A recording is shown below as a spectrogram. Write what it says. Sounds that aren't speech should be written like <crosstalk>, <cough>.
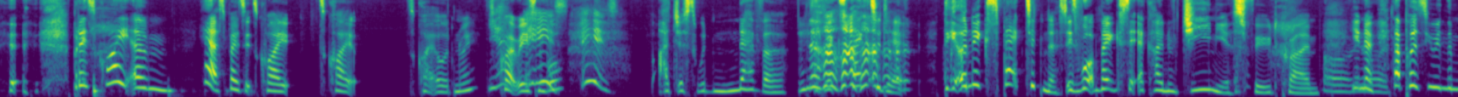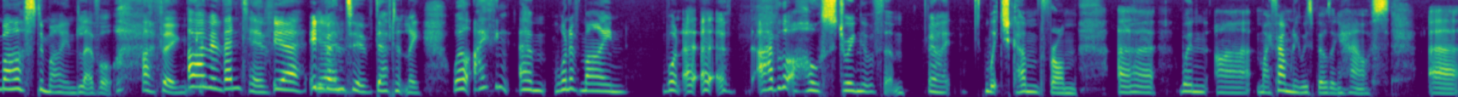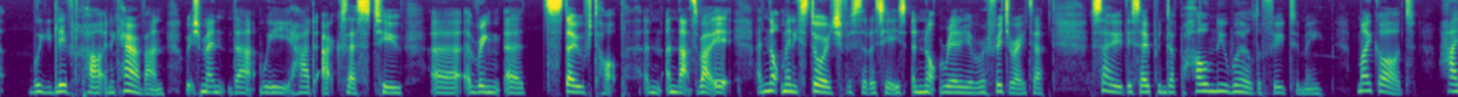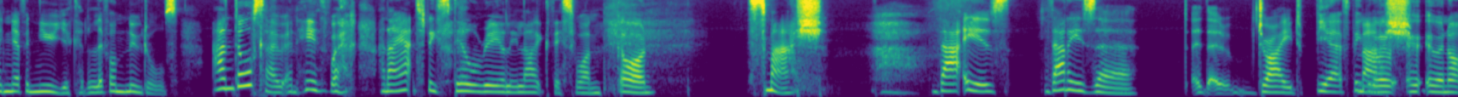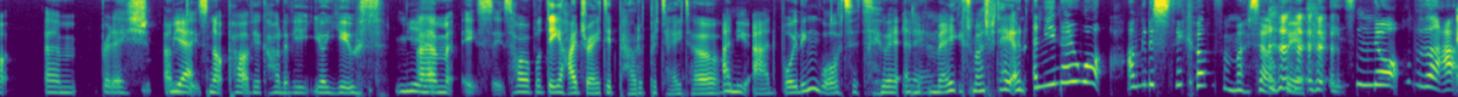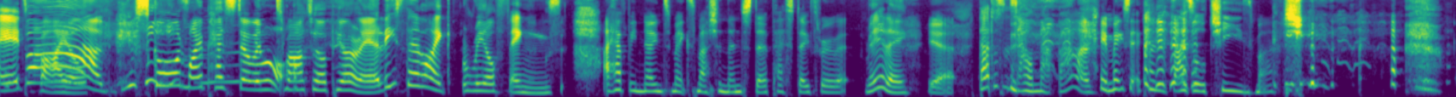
But it's quite um yeah, I suppose it's quite it's quite it's quite ordinary. It's quite reasonable. It is. I just would never have <laughs> expected it. The unexpectedness is what makes it a kind of genius food crime. Oh, you know, that puts you in the mastermind level, I think. Oh, I'm inventive. Yeah, inventive, definitely. Well, I think um, one of mine, one, uh, uh, uh, I've got a whole string of them, Right. which come from uh, when uh, my family was building a house. Uh, we lived part in a caravan, which meant that we had access to uh, a ring, a stove top, and, and that's about it. And not many storage facilities, and not really a refrigerator. So this opened up a whole new world of food to me. My God, I never knew you could live on noodles. And also, and here's where, <laughs> and I actually still really like this one. Go on. Smash. That is that is uh, uh, uh, dried. Yeah, for people who are, who, who are not um, British and Yeah. it's not part of your kind of your, youth. Yeah. Um, it's it's horrible dehydrated powdered potato. and you add boiling water to it, and it makes mashed potato. And, and you know what? I'm going to stick up for myself here. <laughs> it's not that It's bad. vile. You scorn my pesto and tomato puree. At least they're like real things. <gasps> I have been known to make smash and then stir pesto through it. Really? Yeah, That doesn't sound that bad. <laughs> it makes it a kind of basil cheese mash. <laughs>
